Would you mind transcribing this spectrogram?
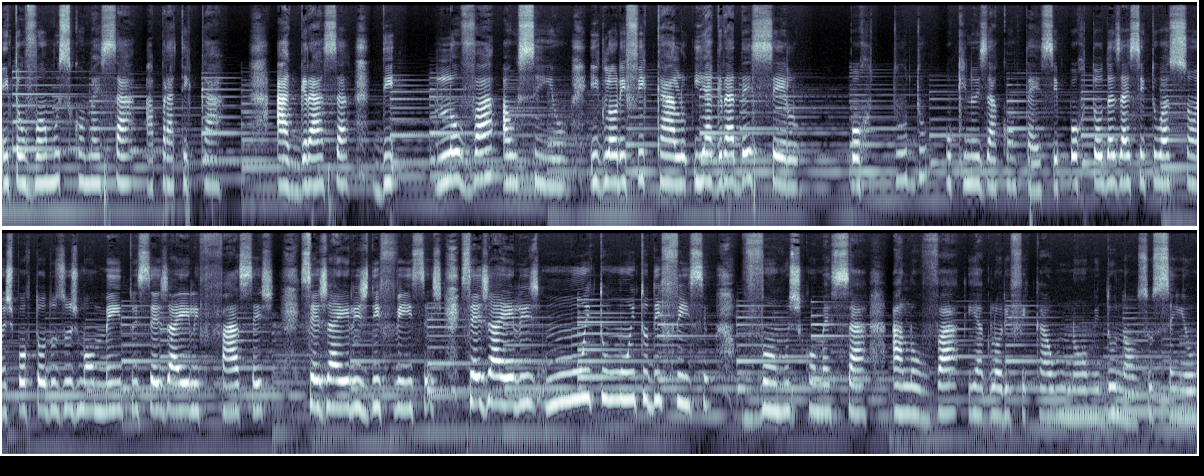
Então vamos começar a praticar a graça de louvar ao Senhor e glorificá-lo e agradecê-lo por tudo o que nos acontece, por todas as situações, por todos os momentos, seja eles fáceis, seja eles difíceis, seja eles muito, muito difícil. Vamos começar a louvar e a glorificar o nome do nosso Senhor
